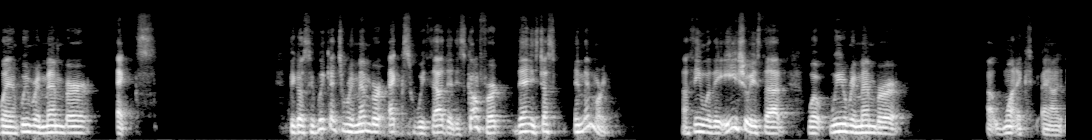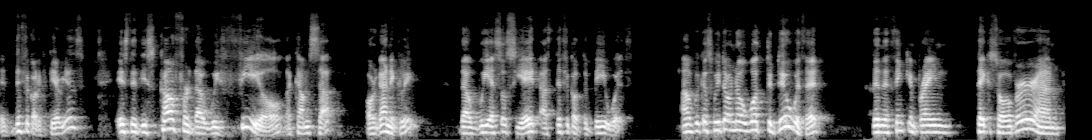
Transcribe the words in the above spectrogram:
when we remember X. Because if we can remember X without the discomfort, then it's just a memory. I think what the issue is that what we remember uh, one uh, difficult experience is the discomfort that we feel that comes up organically that we associate as difficult to be with. And because we don't know what to do with it, then the thinking brain takes over and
